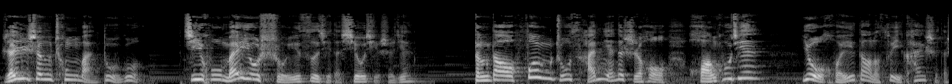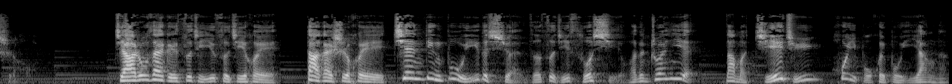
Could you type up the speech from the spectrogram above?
人生充满度过，几乎没有属于自己的休息时间。等到风烛残年的时候，恍惚间又回到了最开始的时候。假如再给自己一次机会，大概是会坚定不移的选择自己所喜欢的专业。那么结局会不会不一样呢？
